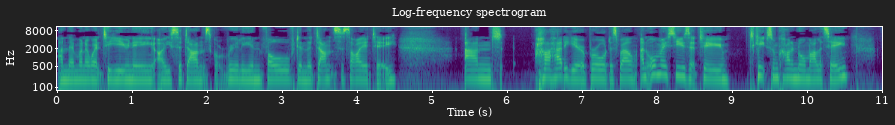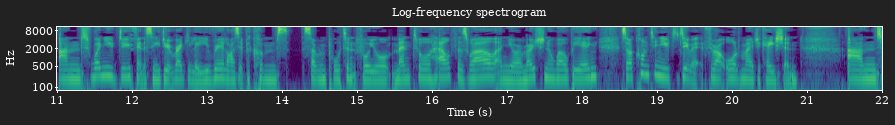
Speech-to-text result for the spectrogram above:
and then when I went to uni, I used to dance. Got really involved in the dance society, and I had a year abroad as well, and almost use it to to keep some kind of normality. And when you do fitness and you do it regularly, you realize it becomes so important for your mental health as well and your emotional well being. So I continue to do it throughout all of my education. And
